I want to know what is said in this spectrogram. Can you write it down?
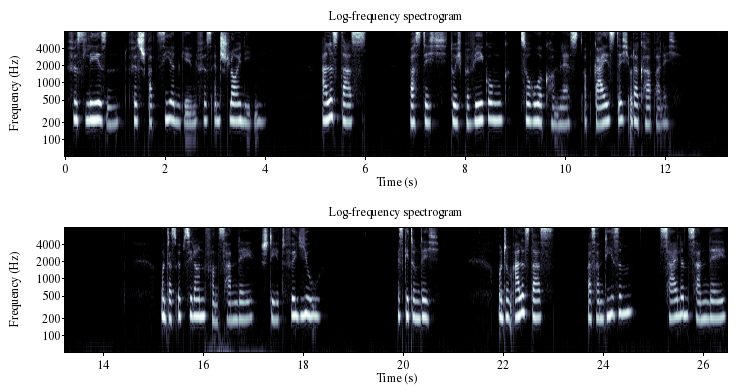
fürs Lesen, fürs Spazierengehen, fürs Entschleunigen. Alles das, was dich durch Bewegung zur Ruhe kommen lässt, ob geistig oder körperlich. Und das Y von Sunday steht für You. Es geht um dich und um alles das, was an diesem Silent Sunday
